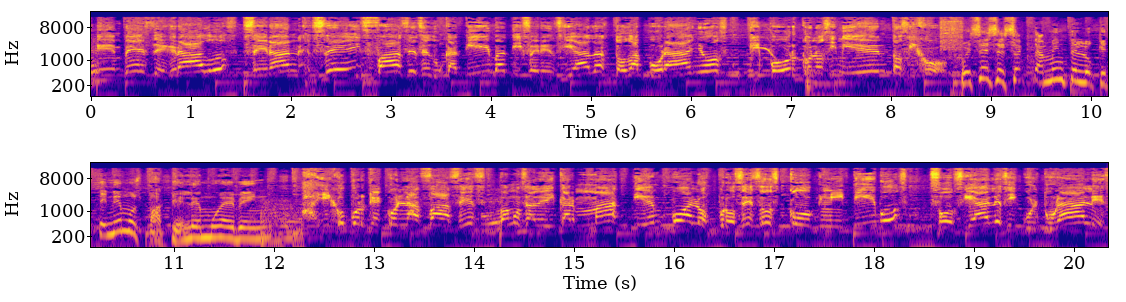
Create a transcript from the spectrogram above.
en vez de grados, serán seis fases educativas diferenciadas, todas por años y por conocimientos, hijo. Pues es exactamente lo que tenemos. ¿Para qué le mueven? Ay, hijo, porque con las fases vamos a dedicar más tiempo a los procesos cognitivos, sociales y culturales.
